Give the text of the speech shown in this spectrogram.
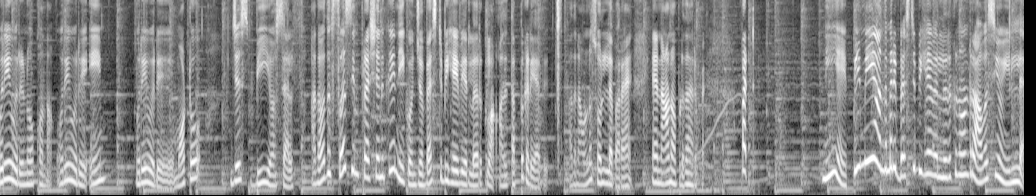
ஒரே ஒரு நோக்கம் தான் ஒரே ஒரு எய்ம் ஒரே ஒரு மோட்டோ ஜஸ்ட் பி யோர் செல்ஃப் அதாவது ஃபர்ஸ்ட் இம்ப்ரெஷனுக்கு நீ கொஞ்சம் பெஸ்ட் பிஹேவியரில் இருக்கலாம். அது தப்பு கிடையாது. அதை நான் ஒன்றும் சொல்ல போகிறேன் ஏன்னா நானும் அப்படி தான் இருப்பேன். பட் நீ எப்பயுமே அந்த மாதிரி பெஸ்ட் பிஹேவியரில் இருக்கணுன்ற அவசியம் இல்லை.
